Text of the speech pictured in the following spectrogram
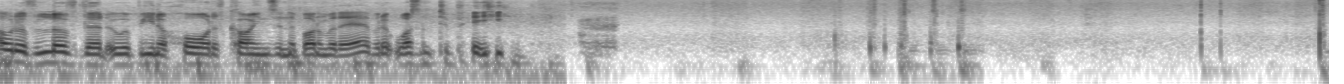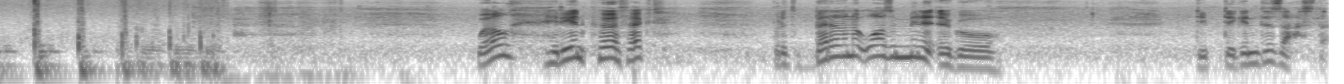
I would have loved that it would have been a hoard of coins in the bottom of there, but it wasn't to be. Well, it ain't perfect, but it's better than it was a minute ago. Deep digging disaster.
